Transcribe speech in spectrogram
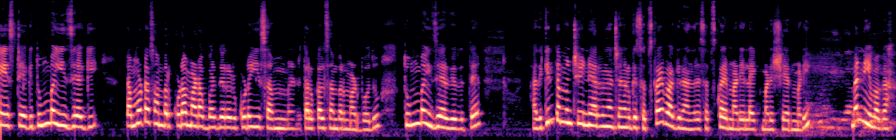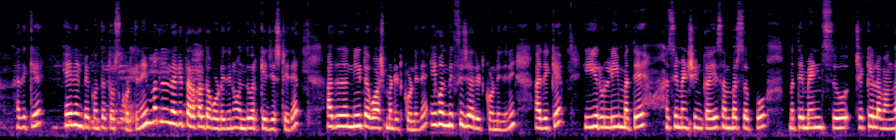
ಟೇಸ್ಟಿಯಾಗಿ, ತುಂಬ ಈಸಿಯಾಗಿ ಟೊಮೊಟೊ ಸಾಂಬಾರು ಕೂಡ ಮಾಡೋಕ್ಕೆ ಬರ್ದಿರೋರು ಕೂಡ ಈ ಸಾಂ, ತರಕಾರಿ ಸಾಂಬಾರು ಮಾಡ್ಬೋದು. ತುಂಬ ಈಸಿಯಾಗಿರುತ್ತೆ. ಅದಕ್ಕಿಂತ ಮುಂಚೆ ಇನ್ನು ಯಾರು ನನ್ನ ಚಾನಲ್ಗೆ ಸಬ್ಸ್ಕ್ರೈಬ್ ಆಗಿಲ್ಲ ಅಂದರೆ ಸಬ್ಸ್ಕ್ರೈಬ್ ಮಾಡಿ ಲೈಕ್ ಮಾಡಿ ಶೇರ್ ಮಾಡಿ. ಬನ್ನಿ ಇವಾಗ. ಅದಕ್ಕೆ ಏನೇನು ಬೇಕು ಅಂತ ತೋರಿಸ್ಕೊಡ್ತೀನಿ. ಮೊದಲನೇದಾಗಿ ತರಕಾರಿ ತೊಗೊಂಡಿದ್ದೀನಿ, ಒಂದೂವರೆ ಕೆ ಜಿ ಅಷ್ಟಿದೆ ಅದನ್ನು ನೀಟಾಗಿ ವಾಶ್ ಮಾಡಿ ಇಟ್ಕೊಂಡಿದ್ದೆ. ಈಗ ಒಂದು ಮಿಕ್ಸಿ ಜಾರ್ ಇಟ್ಕೊಂಡಿದ್ದೀನಿ. ಅದಕ್ಕೆ ಈರುಳ್ಳಿ ಮತ್ತು ಹಸಿಮೆಣಸಿನ್ಕಾಯಿ, ಸಾಂಬಾರು ಸೊಪ್ಪು ಮತ್ತು ಮೆಣಸು, ಚಕ್ಕೆ ಲವಂಗ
